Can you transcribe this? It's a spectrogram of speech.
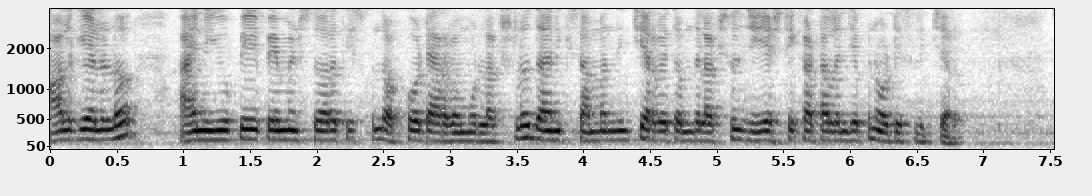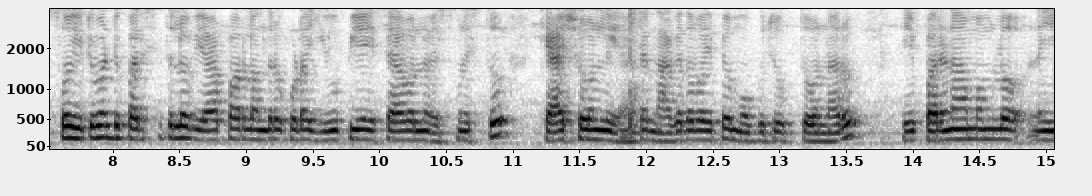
నాలుగేళ్ళలో ఆయన యూపీఐ పేమెంట్స్ ద్వారా తీసుకుంది ఒక కోటి అరవై మూడు లక్షలు. దానికి సంబంధించి ఇరవై తొమ్మిది లక్షలు జీఎస్టీ కట్టాలని చెప్పి నోటీసులు ఇచ్చారు. సో ఇటువంటి పరిస్థితుల్లో వ్యాపారులందరూ కూడా యూపీఐ సేవలను విస్మరిస్తూ క్యాష్ ఓన్లీ అంటే నగదు వైపే మొగ్గు చూపుతూ ఉన్నారు. ఈ పరిణామంలో ఈ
